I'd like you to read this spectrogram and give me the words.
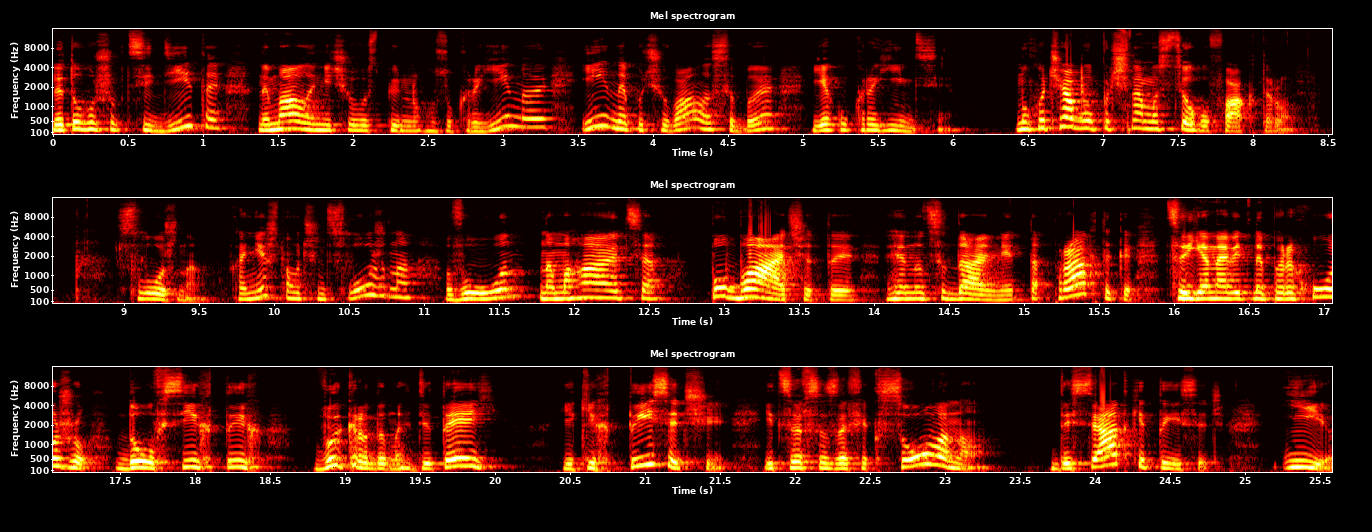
для того, щоб ці діти не мали нічого спільного з Україною і не почували себе як українці. Ну, хоча б почнемо з цього фактору. Сложно, звісно, дуже сложно. В ООН намагаються побачити геноцидальні практики. Це я навіть не переходжу до всіх тих викрадених дітей, яких тисячі, і це все зафіксовано, десятки тисяч. І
